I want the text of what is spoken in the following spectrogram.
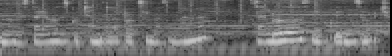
nos estaremos escuchando la próxima semana. Saludos y cuídense mucho.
